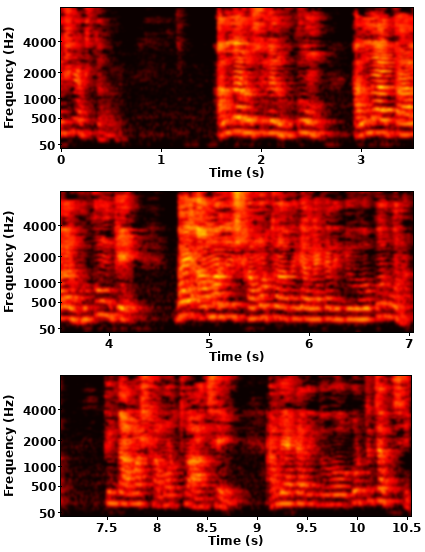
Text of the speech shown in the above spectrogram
বেশি আসতে হবে। আল্লাহ রসুলের হুকুম, আল্লাহ হুকুমকে, ভাই, আমার যদি সামর্থ্য না থাকে আমি একাধিক বিবাহ করব না। কিন্তু আমার সামর্থ্য আছে, আমি একাধিক বিবাহ করতে চাচ্ছি।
